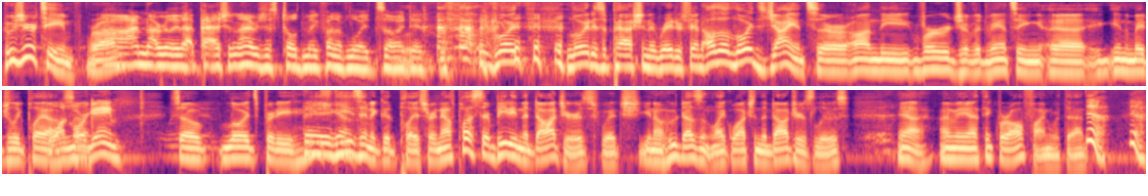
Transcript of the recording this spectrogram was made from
Who's your team, Rob? Uh, I'm not really that passionate. I was just told to make fun of Lloyd, so I did. Lloyd Lloyd is a passionate Raiders fan. Although Lloyd's Giants are on the verge of advancing uh, in the Major League playoffs. One more so. game. So Lloyd's pretty. He's, he's, in a good place right now. Plus, they're beating the Dodgers, which you know who doesn't like watching the Dodgers lose. Yeah, I mean, I think we're all fine with that. Yeah, yeah.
